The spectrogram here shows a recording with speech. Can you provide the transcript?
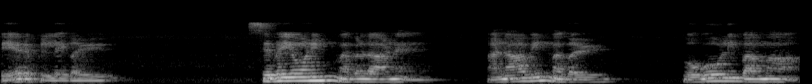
பேரப்பிள்ளைகள் சிபயோனின் மகளான அனாவின் மகள் ஒகோலிபாமா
